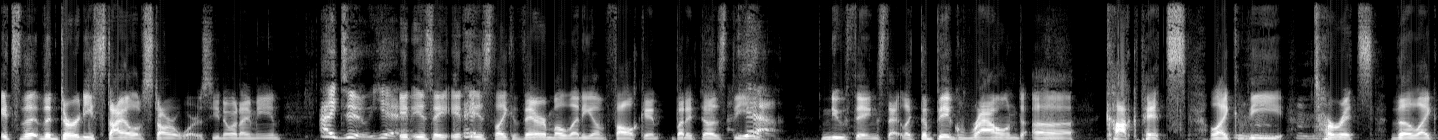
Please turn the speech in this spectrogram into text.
it's the the dirty style of Star Wars. You know what I mean? I do, yeah. It is a it is like their Millennium Falcon, but it does the yeah. new things that like the big round uh cockpits like the turrets the like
